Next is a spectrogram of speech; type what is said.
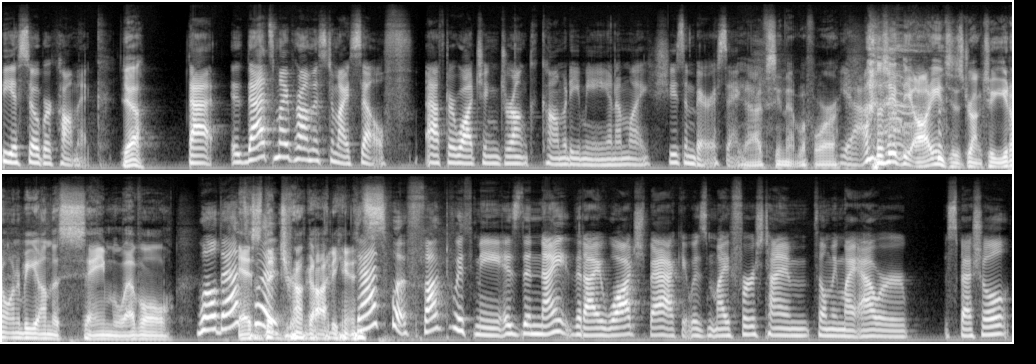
be a sober comic. Yeah. That That's my promise to myself after watching drunk comedy me. And I'm like, she's embarrassing. Yeah, I've seen that before. Yeah. Especially if the audience is drunk too. You don't want to be on the same level Well, that's as what, the drunk audience. That's what fucked with me is the night that I watched back. It was my first time filming my hour special,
